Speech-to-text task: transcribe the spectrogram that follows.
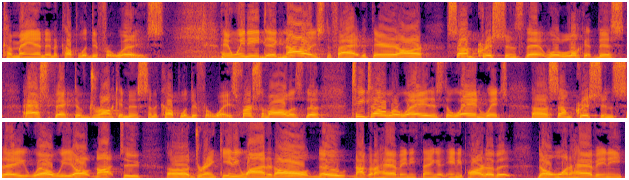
command in a couple of different ways. And we need to acknowledge the fact that there are some Christians that will look at this aspect of drunkenness in a couple of different ways. First of all, is the teetotaler way, is the way in which uh, some Christians say, well, we ought not to uh, drink any wine at all. No, not going to have anything, any part of it. Don't want to have any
